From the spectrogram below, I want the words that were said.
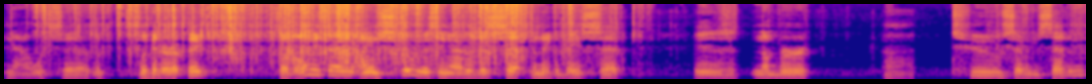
Now let's uh, look, look at our update. So the only thing I am still missing out of this set to make a base set is number uh, 277.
